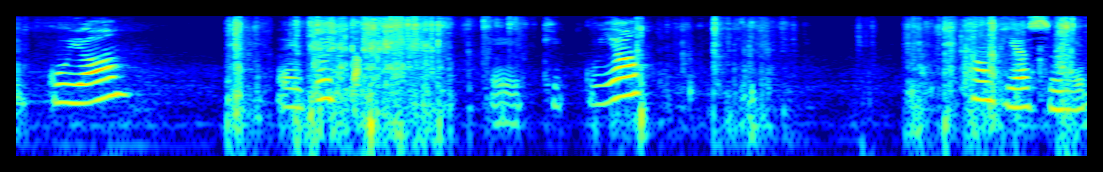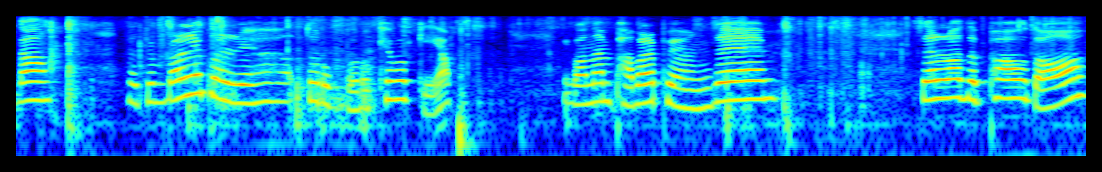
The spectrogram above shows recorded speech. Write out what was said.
있고요. 여기 또 있다. 이렇게 있고요. 텅 비었습니다. 좀 빨리빨리 하도록 노력해볼게요. 이거는 밥알 표현제, 샐러드 파우더,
